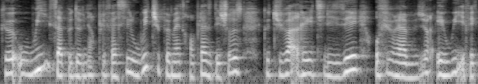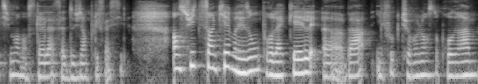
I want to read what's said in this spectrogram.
que oui, ça peut devenir plus facile. Oui, tu peux mettre en place des choses que tu vas réutiliser au fur et à mesure. Et oui, effectivement, dans ce cas-là, ça devient plus facile. Ensuite, cinquième raison pour laquelle euh, bah il faut que tu relances ton programme.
